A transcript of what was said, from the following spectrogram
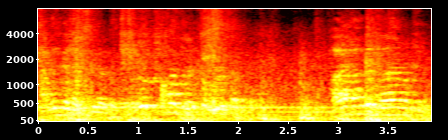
작은 데만 치려고. 커가지고 이렇게 올렸다. 다양하게, 다양하게. 다양하게.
